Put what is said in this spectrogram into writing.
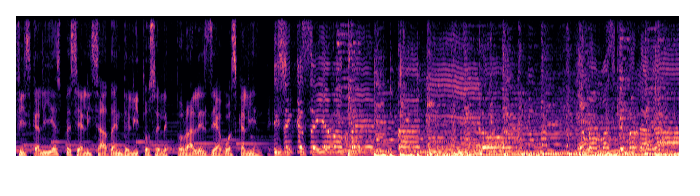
Fiscalía especializada en delitos electorales de Aguascalientes. Dice que se llama fentanilo. Yo nomás que no le agarro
